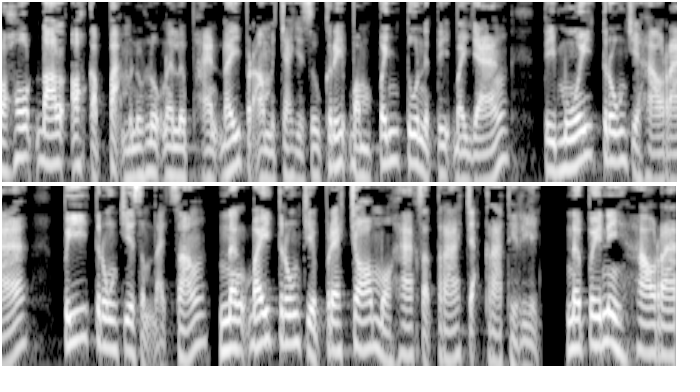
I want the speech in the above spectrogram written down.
រហូតដល់អស់កបៈមនុស្សលោកនៅលើផែនដីព្រះអង្គម្ចាស់យេស៊ូវគ្រីស្ទបំពេញតួនាទី3យ៉ាងទី1ទ្រង់ជាហោរា 2ទ្រង់ជាសម្ដេចសង្ឃនិង3ទ្រង់ជាព្រះចោមមហាក្សត្រាចក្រាធិរាជនៅពេលនេះហោរា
